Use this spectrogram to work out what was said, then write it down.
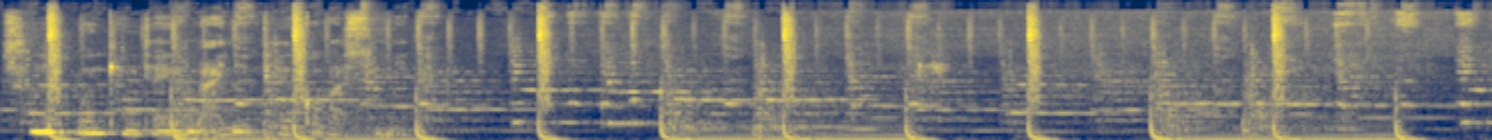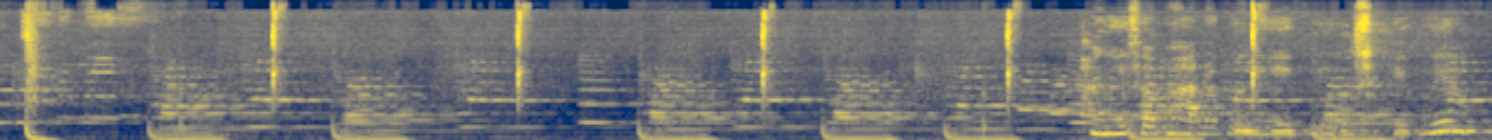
수납은 굉장히 많이 될 것 같습니다. 방에서 바라보는 외부 모습이고요.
